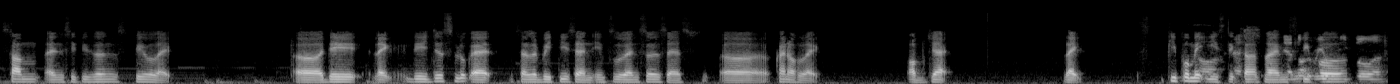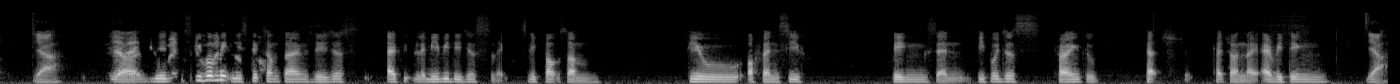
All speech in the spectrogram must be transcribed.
some and citizens feel like uh they like they just look at celebrities and influencers as uh kind of like object like s- people make Oh, mistakes as sometimes not people real people. uh. Yeah. Yeah, yeah, like they, humans- people make mistakes don't sometimes. They just act, like maybe they just like slip out some few offensive things, and people just trying to catch catch on like everything Yeah.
